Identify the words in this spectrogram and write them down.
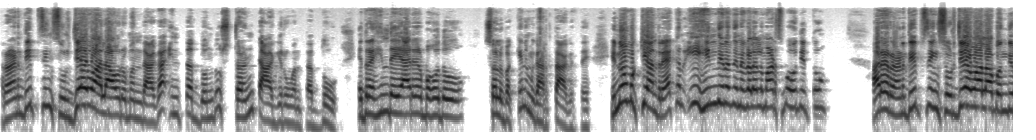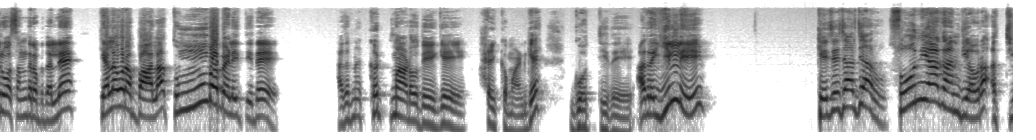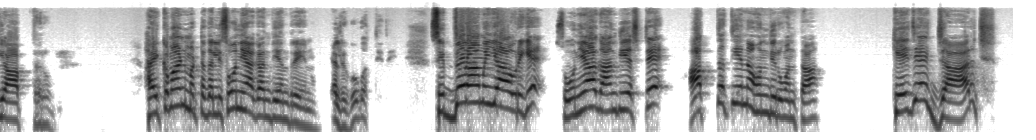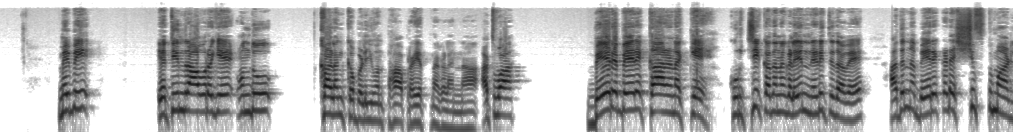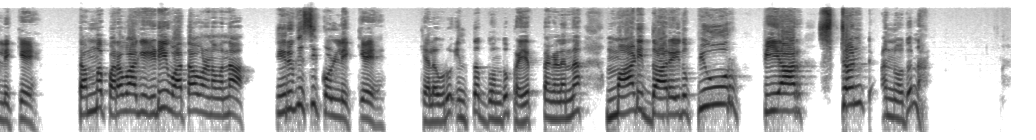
ರಣದೀಪ್ ಸಿಂಗ್ ಸುರ್ಜೇವಾಲಾ ಅವರು ಬಂದಾಗ ಇಂಥದ್ದೊಂದು ಸ್ಟಂಟ್ ಆಗಿರುವಂತದ್ದು ಇದರ ಹಿಂದೆ ಯಾರಿರಬಹುದು? ಸುಲಭಕ್ಕೆ ನಿಮ್ಗೆ ಅರ್ಥ ಆಗುತ್ತೆ. ಇನ್ನೂ ಮುಖ್ಯ ಅಂದ್ರೆ ಯಾಕಂದ್ರೆ ಈ ಹಿಂದಿನ ದಿನಗಳಲ್ಲಿ ಮಾಡಿಸಬಹುದಿತ್ತು. ಅರೆ ರಣದೀಪ್ ಸಿಂಗ್ ಸುರ್ಜೇವಾಲಾ ಬಂದಿರುವ ಸಂದರ್ಭದಲ್ಲೇ ಕೆಲವರ ಬಾಲ ತುಂಬಾ ಬೆಳೀತಿದೆ. ಅದನ್ನ ಕಟ್ ಮಾಡೋದು ಹೇಗೆ? ಹೈಕಮಾಂಡ್ಗೆ ಗೊತ್ತಿದೆ. ಆದ್ರೆ ಇಲ್ಲಿ ಕೆ ಜೆ ಜಾರ್ಜ್ ಯಾರು ಸೋನಿಯಾ ಗಾಂಧಿ ಅವರ ಅತ್ಯಾಪ್ತರು. ಹೈಕಮಾಂಡ್ ಮಟ್ಟದಲ್ಲಿ ಸೋನಿಯಾ ಗಾಂಧಿ ಅಂದ್ರೆ ಏನು? ಎಲ್ರಿಗೂ ಗೊತ್ತಿದೆ. ಸಿದ್ದರಾಮಯ್ಯ ಅವರಿಗೆ ಸೋನಿಯಾ ಗಾಂಧಿಯಷ್ಟೇ ಆಪ್ತತೆಯನ್ನ ಹೊಂದಿರುವಂತ K J George, maybe Yathindra ಅವರಿಗೆ ಒಂದು ಕಳಂಕ ಬಳಿಯುವಂತಹ ಪ್ರಯತ್ನಗಳನ್ನ ಅಥವಾ ಬೇರೆ ಬೇರೆ ಕಾರಣಕ್ಕೆ ಕುರ್ಚಿ ಕದನಗಳೇನು ನಡೀತಿದಾವೆ, ಅದನ್ನ ಬೇರೆ ಕಡೆ ಶಿಫ್ಟ್ ಮಾಡಲಿಕ್ಕೆ, ತಮ್ಮ ಪರವಾಗಿ ಇಡೀ ವಾತಾವರಣವನ್ನ ತಿರುಗಿಸಿಕೊಳ್ಳಿಕ್ಕೆ ಕೆಲವರು ಇಂಥದ್ದೊಂದು ಪ್ರಯತ್ನಗಳನ್ನ ಮಾಡಿದ್ದಾರೆ. ಇದು ಪ್ಯೂರ್ ಪಿ ಆರ್ ಸ್ಟಂಟ್ ಅನ್ನೋದನ್ನ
